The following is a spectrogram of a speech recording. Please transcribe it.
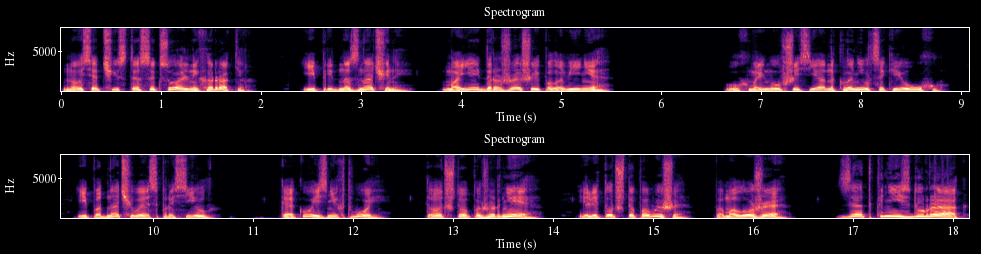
носят чисто сексуальный характер и предназначены моей дрожайшей половине. Ухмыльнувшись, я наклонился к ее уху и, подначивая, спросил, «Какой из них твой? Тот, что пожирнее, или тот, что повыше, помоложе?» «Заткнись, дурак!»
